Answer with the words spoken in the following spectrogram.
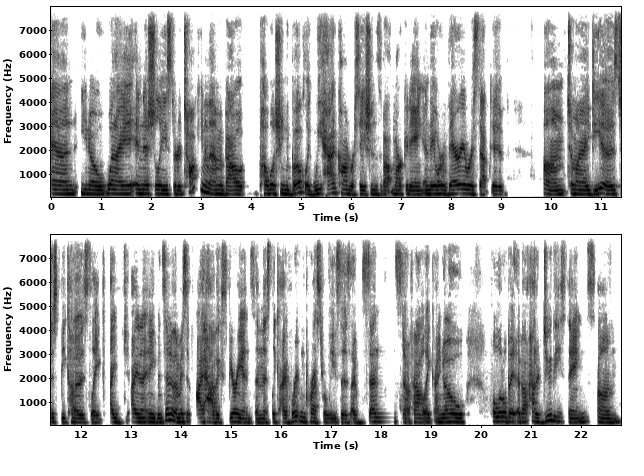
And you know when i initially started talking to them about publishing the book like we had conversations about marketing and they were very receptive um, to my ideas just because like I, I even said to them i said i have experience in this. Like i've written press releases. I've sent stuff out. Like i know a little bit about how to do these things. Um,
